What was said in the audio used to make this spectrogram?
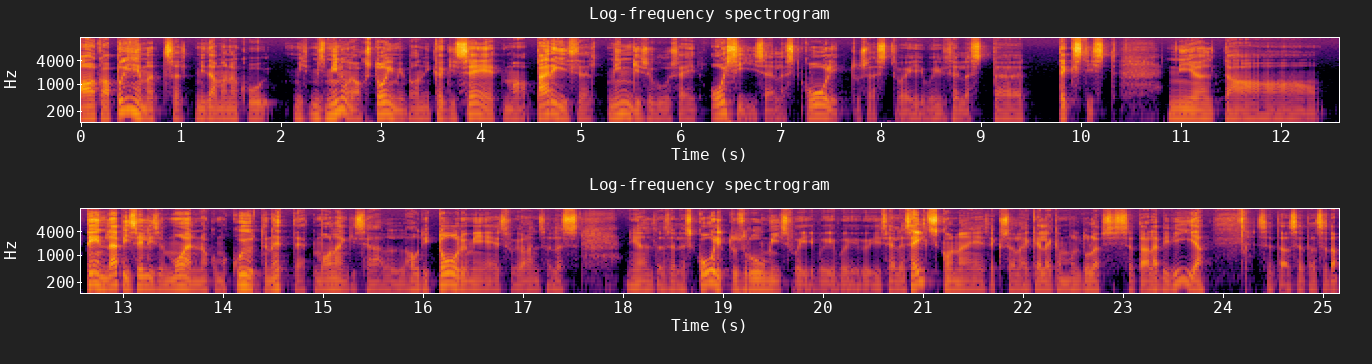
aga põhimõtteliselt, mida ma nagu mis, mis minu jaoks toimib, on ikkagi see, et ma päriselt mingisuguseid osi sellest koolitusest või, või sellest äh, tekstist nii-öelda teen läbi sellisel moel, nagu ma kujutan ette, et ma olengi seal auditooriumi ees või olen selles nii-öelda selles koolitusruumis või, või, või, või selle seltskonna ees, eks ole, kellega mul tuleb siis seda läbi viia, seda, seda, seda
